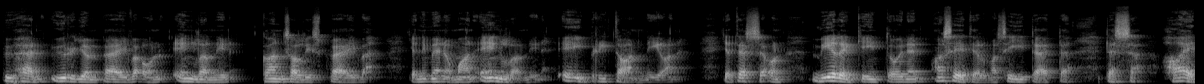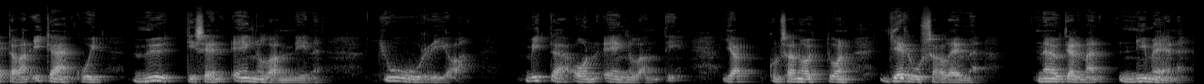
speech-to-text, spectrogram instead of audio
Pyhän Yrjön päivä on Englannin kansallispäivä ja nimenomaan Englannin, ei Britannian. Ja tässä on mielenkiintoinen asetelma siitä, että tässä haetaan ikään kuin myyttisen Englannin juuria. Mitä on Englanti? Ja kun sanoit tuon Jerusalem näytelmän nimen,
